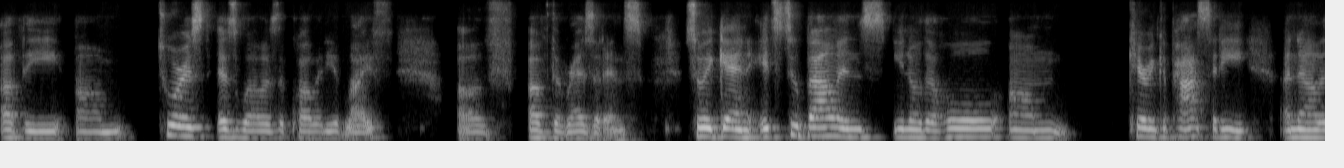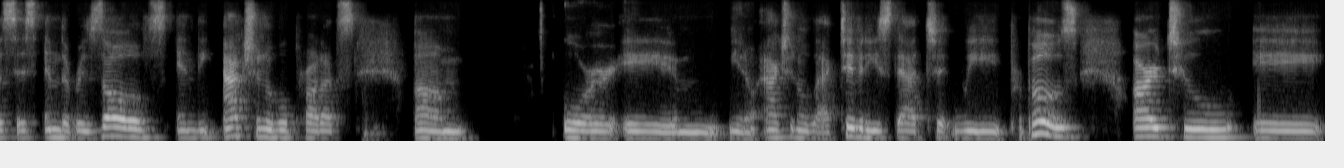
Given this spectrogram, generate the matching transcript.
of the um, tourist as well as the quality of life of of the residents. So again, it's to balance, you know, the whole um, carrying capacity analysis and the results and the actionable products um, or um, you know actionable activities that we propose are to a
